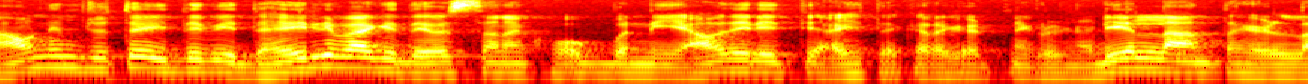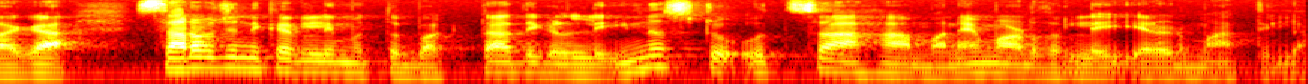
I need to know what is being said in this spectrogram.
ನಾವು ನಿಮ್ಮ ಜೊತೆ ಇದ್ದೀವಿ. ಧೈರ್ಯವಾಗಿ ದೇವಸ್ಥಾನಕ್ಕೆ ಹೋಗಿ ಬನ್ನಿ. ಯಾವುದೇ ರೀತಿ ಅಹಿತಕರ ಘಟನೆಗಳು ನಡೆಯಲ್ಲ ಅಂತ ಹೇಳಿದಾಗ ಸಾರ್ವಜನಿಕರಲ್ಲಿ ಮತ್ತು ಭಕ್ತಾದಿಗಳಲ್ಲಿ ಇನ್ನಷ್ಟು ಉತ್ಸಾಹ ಮನೆ ಮಾಡೋದ್ರಲ್ಲಿ ಎರಡು ಮಾತಿಲ್ಲ.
